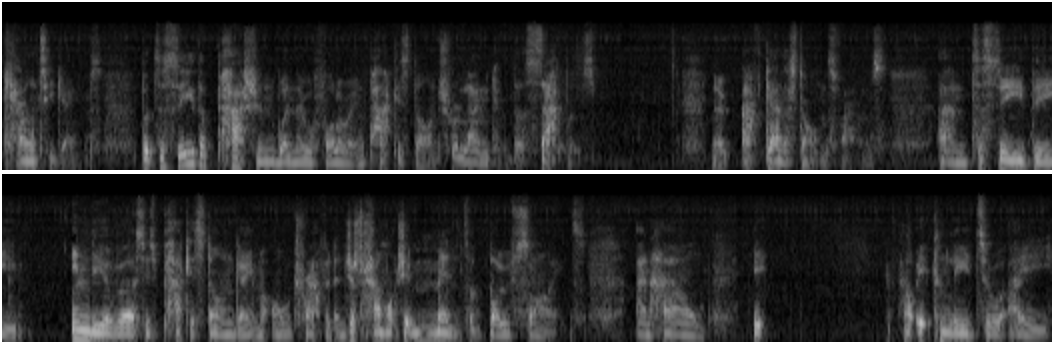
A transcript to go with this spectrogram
county games. But to see the passion when they were following Pakistan, Sri Lanka, the Safas, you know, Afghanistan's fans, and to see the India versus Pakistan game at Old Trafford and just how much it meant to both sides and how it how it can lead to a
